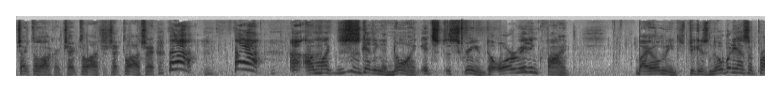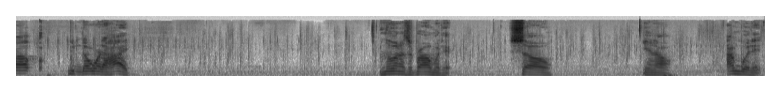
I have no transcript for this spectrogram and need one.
check the locker, check the locker, check the locker. Ah, ah, I'm like, this is getting annoying. It's the scream. The aura reading, fine. By all means, because nobody has a problem with nowhere to hide. No one has a problem with it. So, you know, I'm with it.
